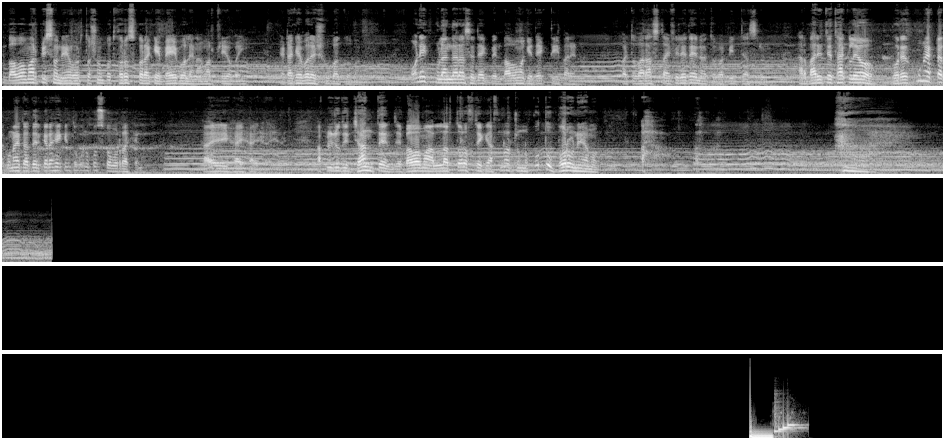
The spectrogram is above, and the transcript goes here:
বাবা মার পিছনে অর্থ সম্পদ খরচ করাকে ব্যয় বলেন আমার প্রিয় ভাই। এটাকে বলে সৌভাগ্যবান। অনেক কুলাঙ্গার আছে, দেখবেন বাবা মাকে দেখতেই পারে না। হয়তো বা রাস্তায় ফেলে দেয় নয়তো বা বৃদ্ধাশ্রম। আর বাড়িতে থাকলেও ঘরের কোনো একটা কোনায় তাদেরকে রাখে, কিন্তু কোনো খোঁজখবর রাখে না। হাই হাই হাই হাই আপনি যদি জানতেন যে বাবা মা আল্লাহর তরফ থেকে আপনার জন্য কত বড় নিয়ামত। আহ।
